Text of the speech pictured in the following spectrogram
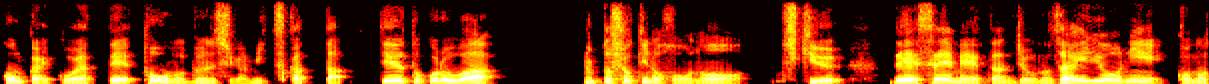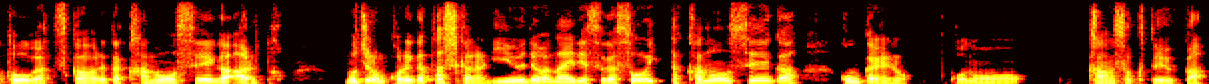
今回こうやって糖の分子が見つかったっていうところは、ほんと初期の方の地球で生命誕生の材料にこの糖が使われた可能性があると。もちろんこれが確かな理由ではないですが、そういった可能性が今回のこの観測というか、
